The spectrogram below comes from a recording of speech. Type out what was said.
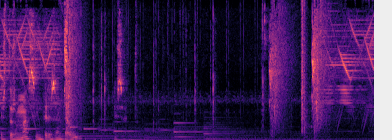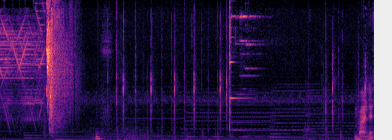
Esto es más interesante aún. Vale.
